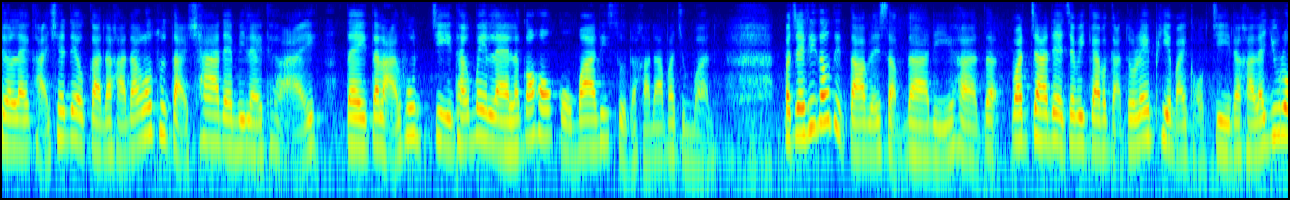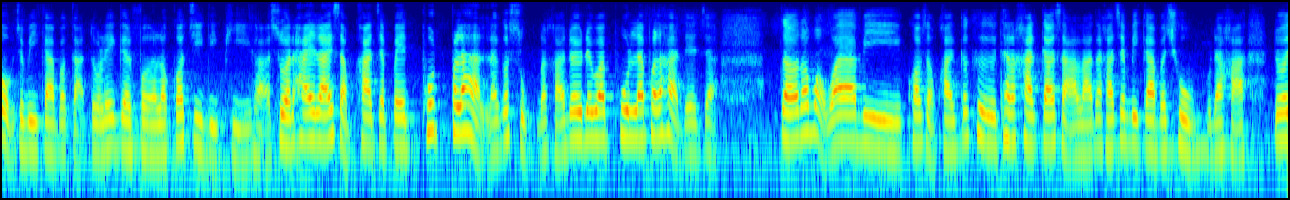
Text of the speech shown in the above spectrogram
ชิญแรงขายเช่นเดียวกันนะคะ นักลงทุนต่างชาติมีแรงขายในตลาดหุ้นจีนทั้งเมนแลนด์แล้วก็ฮ่องโกบ้าที่สุดนะคะณปัจจุบัน ปัจจัยที่ต้องติดตามในสัปดาห์นี้ค่ะวันจันทร์เนี่ยจะมีการประกาศตัวเลข PMI ของจีนนะคะ และยุโรปจะมีการประกาศตัวเลขเงินเฟ้อแล้วก็ GDP ค่ะ ส่วนไฮไลท์สำคัญจะเป็นพุธพฤหัสแล้วก็ศุกร์นะคะ โดยในวันพุธและพฤหัสเนี่ยจะจะต้องบอกว่ามีความสำคัญก็คือธนาคารกลางสหรัฐนะคะ จะมีการประชุมนะคะ โดย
